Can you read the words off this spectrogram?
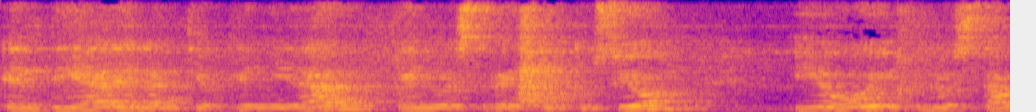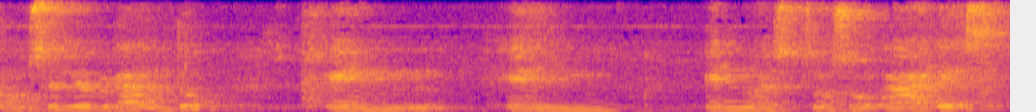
el Día de la Antioqueñidad en nuestra institución y hoy lo estamos celebrando en, en en nuestros hogares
